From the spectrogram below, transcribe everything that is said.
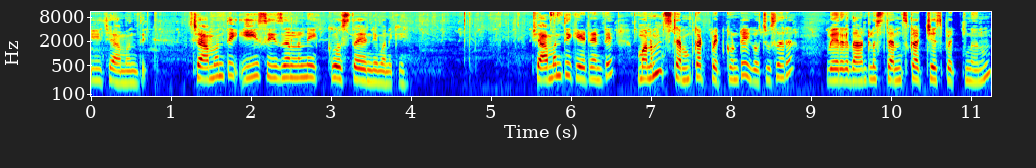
ఈ చామంతి. చామంతి ఈ సీజన్లోనే ఎక్కువ వస్తాయండి మనకి. చామంతికి ఏంటంటే మనం స్టెమ్ కట్ పెట్టుకుంటే ఇగో చూసారా? వేరే దాంట్లో స్టెమ్స్ కట్ చేసి పెట్టుకున్నాను.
